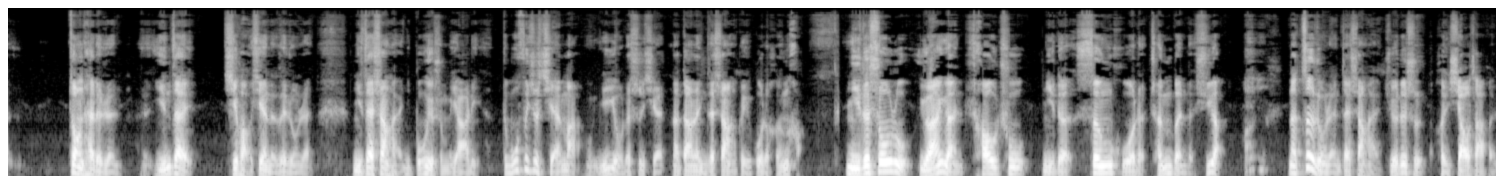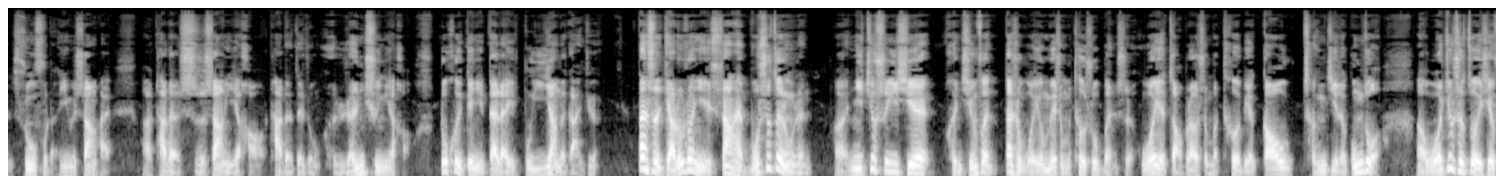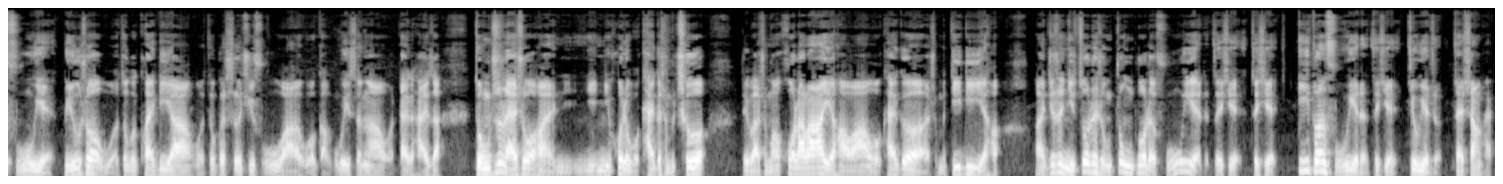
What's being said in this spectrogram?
状态的人，赢在起跑线的这种人，你在上海你不会有什么压力，这无非是钱嘛，你有的是钱，那当然你在上海可以过得很好，你的收入远远超出你的生活的成本的需要啊，那这种人在上海绝对是很潇洒、很舒服的，因为上海啊，它的时尚也好，它的这种人群也好，都会给你带来不一样的感觉。但是，假如说你上海不是这种人啊，你就是一些很勤奋，但是我又没什么特殊本事，我也找不到什么特别高层级的工作啊，我就是做一些服务业，比如说我做个快递啊，我做个社区服务啊，我搞个卫生啊，我带个孩子，总之来说哈，你你你或者我开个什么车，对吧？什么货拉拉也好啊，我开个什么滴滴也好啊，就是你做这种众多的服务业的这些这些低端服务业的这些就业者，在上海。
